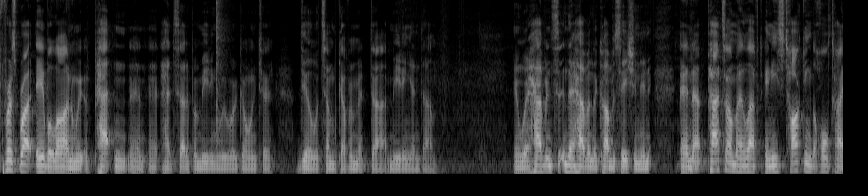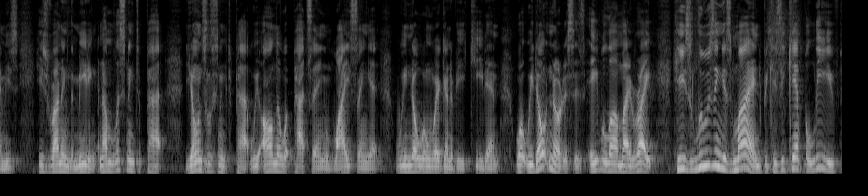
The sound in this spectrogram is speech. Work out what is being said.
first brought Abel on, we, Pat and, and had set up a meeting. We were going to deal with some government uh, meeting, and um, and we're having sitting there having the conversation and and uh, Pat's on my left and he's talking the whole time. He's he's running the meeting and I'm listening to Pat. Yone's listening to Pat. We all know what Pat's saying and why he's saying it. We know when we're going to be keyed in. What we don't notice is Abel on my right. He's losing his mind because he can't believe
